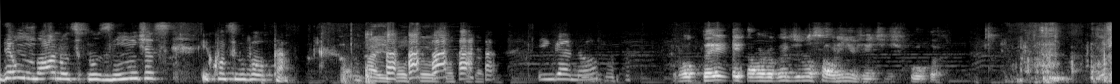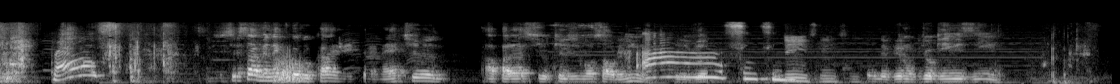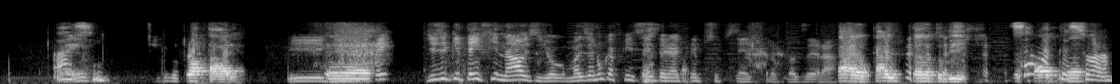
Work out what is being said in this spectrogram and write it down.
deu um nó nos, nos ninjas e conseguiu voltar. Aí, voltou, voltou. Enganou. Voltei, tava jogando dinossaurinho, gente, desculpa. Mas, Vocês sabem, né, que quando cai na internet aparece aquele dinossaurinho, ele, vira, ah, sim, sim. Sim, sim, sim. ele vira um videogamezinho. Ah, Hein? sim. digno do Atari. E dizem, É. que tem, dizem que tem final esse jogo, mas eu nunca fiquei sem internet tempo suficiente pra, pra zerar. Cara, eu caio tanto, bicho. Você é caio uma tanto pessoa.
